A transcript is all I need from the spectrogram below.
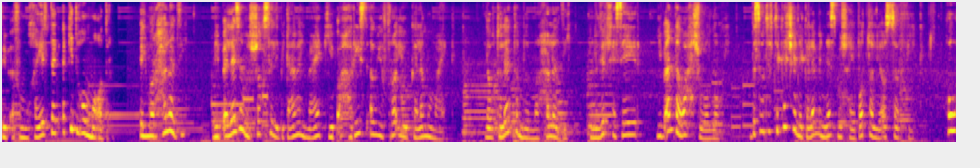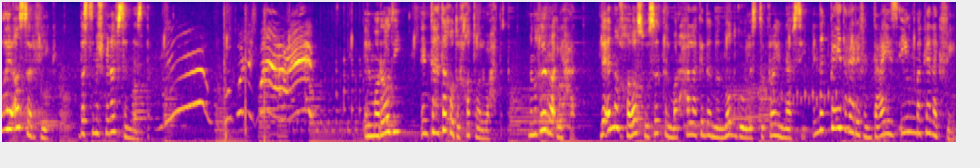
بيبقى في مخيلتك أكيد هم أدرى. المرحلة دي بيبقى لازم الشخص اللي بيتعامل معاك يبقى حريص قوي في رأيه وكلامه معاك. لو طلعت من المرحلة دي من غير خسائر يبقى أنت وحش والله. بس ما تفتكرش إن كلام الناس مش هيبطل يأثر فيك. هو هيأثر فيك بس مش بنفس النسبة. المرة دي أنت هتاخد الخطوة لوحدك من غير رأي حد. لأنك خلاص وصلت لمرحلة كده من النضج والاستقرار النفسي إنك بقيت عارف أنت عايز إيه ومكانك فين.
